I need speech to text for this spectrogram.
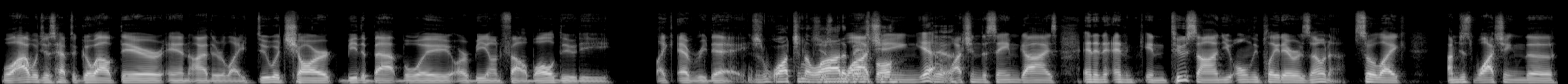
Well, I would just have to go out there and either like do a chart, be the bat boy, or be on foul ball duty like every day Just watching a just lot of baseball. watching, yeah, Yeah. watching the same guys. And in and in Tucson, you only played Arizona, so like I'm just watching the,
